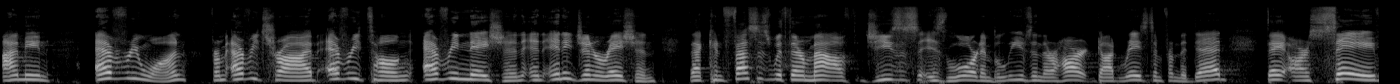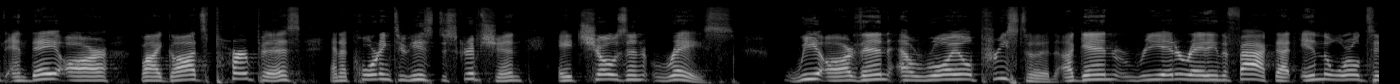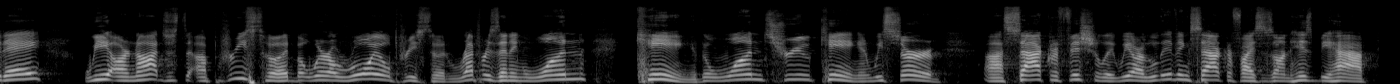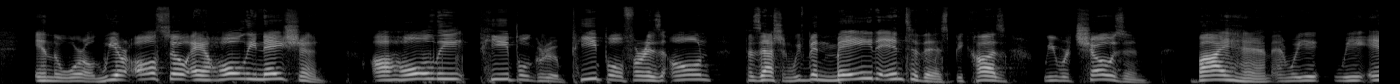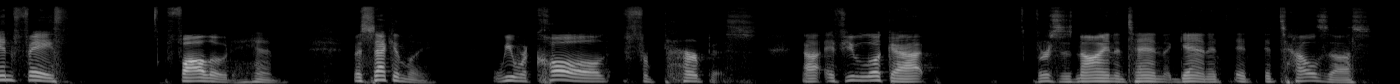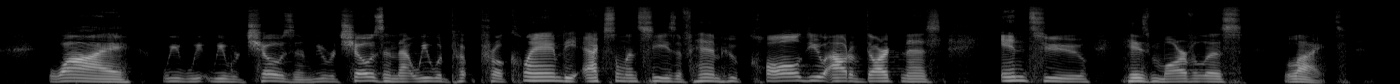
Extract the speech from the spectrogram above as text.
I mean, everyone from every tribe, every tongue, every nation, and any generation that confesses with their mouth Jesus is Lord and believes in their heart God raised him from the dead, they are saved and they are, by God's purpose and according to his description, a chosen race. We are then a royal priesthood. Again, reiterating the fact that in the world today, we are not just a priesthood, but we're a royal priesthood representing one king, the one true king, and we serve uh, sacrificially. We are living sacrifices on his behalf in the world. We are also a holy nation, a holy people group, people for his own possession. We've been made into this because we were chosen by him and we, we in faith followed him. But secondly, we were called for purpose. Now, if you look at verses 9 and 10, again, it, it, it tells us why we, we, we were chosen. We were chosen that we would pro- proclaim the excellencies of Him who called you out of darkness into His marvelous light.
